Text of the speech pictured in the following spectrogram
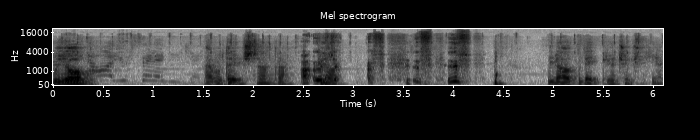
Bu yok. Ha buradaymış tamam tamam. Aa öleceğim. Üf, üf, üf. kule altı bekliyor çocuk ya.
